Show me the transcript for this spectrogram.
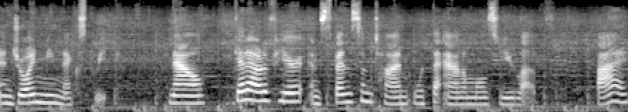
and join me next week. Now, get out of here and spend some time with the animals you love. Bye.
